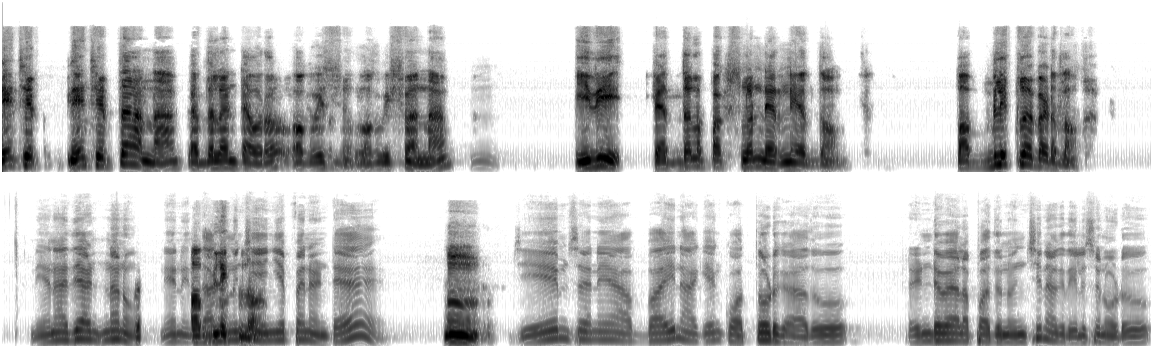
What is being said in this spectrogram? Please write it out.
నేను చెప్ నేను చెప్తానన్నా పెద్దలంటే ఎవరో ఒక విషయం ఒక విషయం అన్నా. ఇది పెద్దల పక్షంలో నిర్ణయిద్దాం. పబ్లిక్లో పెడదాం. నేను అదే అంటున్నాను. నేను ఇందాక నుంచి. ఏం చెప్పానంటే జేమ్స్ అనే అబ్బాయి నాకేం కొత్తోడు కాదు. రెండు వేల పది నుంచి నాకు తెలిసినోడు.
